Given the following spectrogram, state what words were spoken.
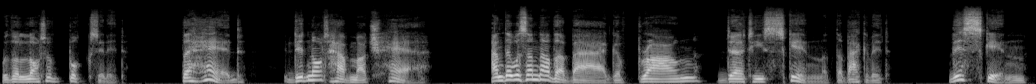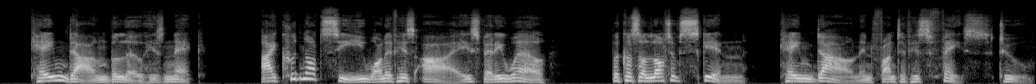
with a lot of books in it. The head did not have much hair, and there was another bag of brown, dirty skin at the back of it. This skin came down below his neck. I could not see one of his eyes very well, because a lot of skin came down in front of his face, too.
